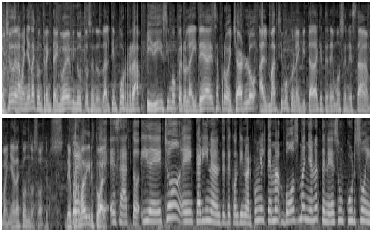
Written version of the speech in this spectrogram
8 de la mañana con 39 minutos, se nos va el tiempo rapidísimo, pero la idea es aprovecharlo al máximo con la invitada que tenemos en esta mañana con nosotros, de forma virtual. Eh, exacto, y de hecho, eh, Karina, antes de continuar con el tema, vos mañana tenés un curso en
